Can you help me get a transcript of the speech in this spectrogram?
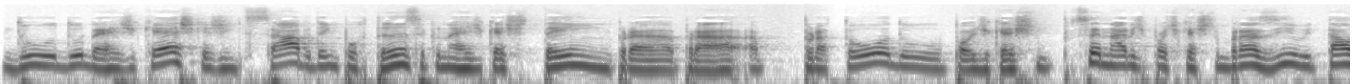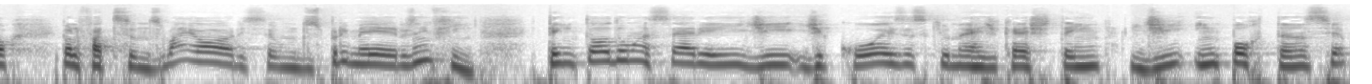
do, do Nerdcast, que a gente sabe da importância que o Nerdcast tem para todo o podcast, cenário de podcast no Brasil e tal, pelo fato de ser um dos maiores, ser um dos primeiros, enfim. Tem toda uma série aí de, de coisas que o Nerdcast tem de importância,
